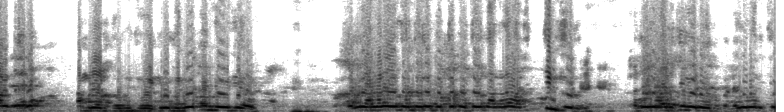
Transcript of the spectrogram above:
ആൾക്കാരെ നമ്മുടെ അടുത്തോട്ട് ചോദിക്കുന്നു നിങ്ങൾക്കും ജോലിയാവും ഞങ്ങളെ എന്തെങ്കിലും കുറ്റപ്പെടുത്തി ഞങ്ങളെ വലിച്ചും കീറും അത് വലിച്ചു വെക്കും അത് വലിച്ചു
